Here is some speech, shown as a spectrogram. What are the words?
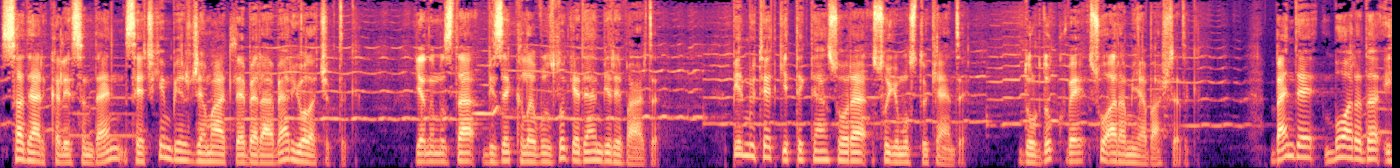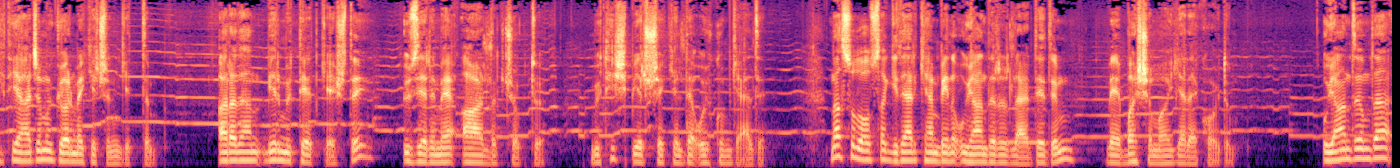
Sader Kalesi'nden seçkin bir cemaatle beraber yola çıktık. Yanımızda bize kılavuzluk eden biri vardı. Bir müddet gittikten sonra suyumuz tükendi. Durduk ve su aramaya başladık. Ben de bu arada ihtiyacımı görmek için gittim. Aradan bir müddet geçti, üzerime ağırlık çöktü. Müthiş bir şekilde uykum geldi. Nasıl olsa giderken beni uyandırırlar dedim ve başımı yere koydum. Uyandığımda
